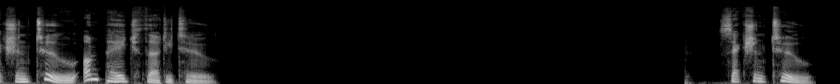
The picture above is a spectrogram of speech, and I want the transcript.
Section 2 on page 32. Section 2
